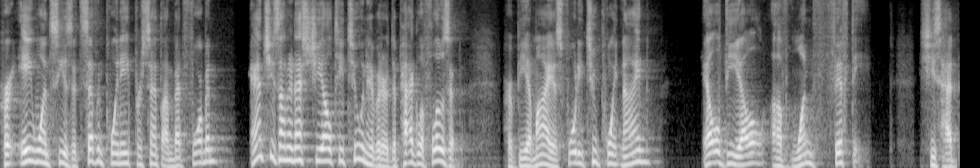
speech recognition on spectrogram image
Her A1C is at 7.8% on metformin, and she's on an SGLT2 inhibitor, dapagliflozin. Her BMI is 42.9, LDL of 150. She's had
